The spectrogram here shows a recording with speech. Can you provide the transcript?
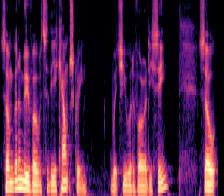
So I'm going to move over to the account screen, which you would have already seen. So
